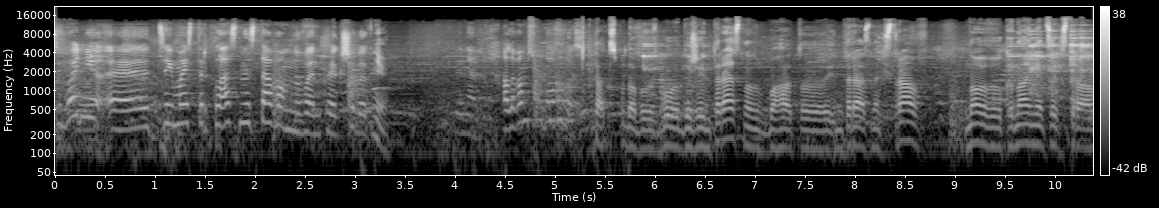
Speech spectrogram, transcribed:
Сьогодні е, цей майстер-клас не став вам новинкою, якщо ви Ні, але вам сподобалось. так сподобалось. Було дуже інтересно, багато інтересних страв, нове виконання цих страв.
